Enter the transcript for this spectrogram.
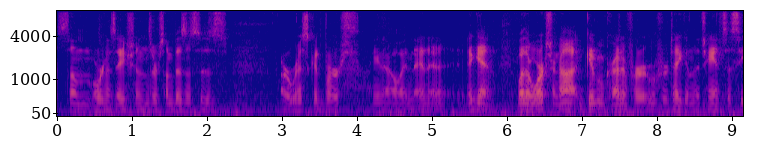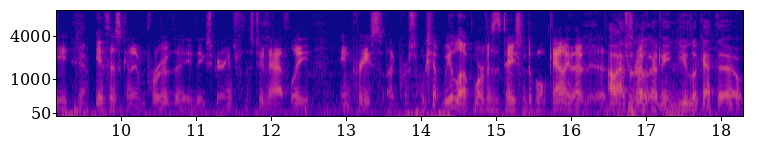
some organizations or some businesses are risk adverse, you know, and, and uh, again, whether it works or not, give them credit for, for taking the chance to see Yeah. if this can improve the, the experience for the student athlete, increase. Of course, we, we love more visitation to Polk County. That uh, Oh, absolutely. I mean, you look at the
